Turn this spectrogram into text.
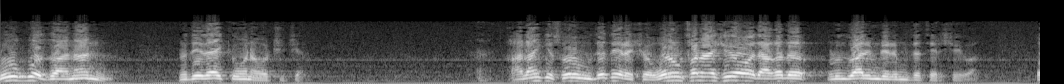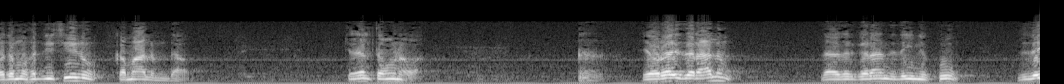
روغ و ځوانانو نو دې ځای کې ونه وټیچا حالانکه سور مدته تیر شو ولوم فنا شو او داغه د لوندوالم ډېر مدته تیر شو او د محدثینو کمالم دا چې دلته ونه و یو راځ در عالم دا درګران د دین کو د دې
